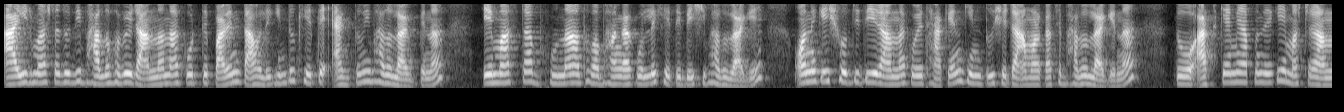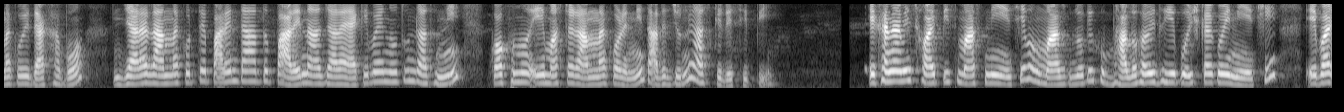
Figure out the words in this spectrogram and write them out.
আইর মাছটা যদি ভালোভাবে রান্না না করতে পারেন, তাহলে কিন্তু খেতে একদমই ভালো লাগবে না। এ মাছটা ভুনা অথবা ভাঙা করলে খেতে বেশি ভালো লাগে। অনেকেই সবজি দিয়ে রান্না করে থাকেন, কিন্তু সেটা আমার কাছে ভালো লাগে না। তো আজকে আমি আপনাদেরকে এই মাছটা রান্না করে দেখাবো। যারা রান্না করতে পারেন, তারা তো পারে না। যারা একেবারে নতুন রাঁধুনি কখনও এই মাছটা রান্না করেননি, তাদের জন্য আজকের রেসিপি এখানে আমি ছয় পিস মাছ নিয়েছি এবং মাছগুলোকে খুব ভালোভাবে ধুয়ে পরিষ্কার করে নিয়েছি। এবার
